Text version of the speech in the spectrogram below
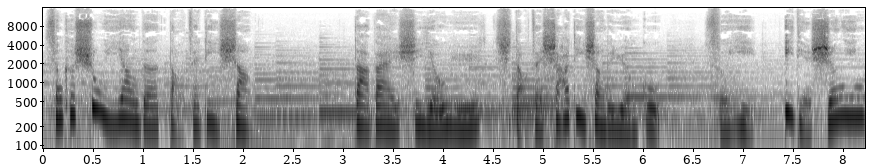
像棵树一样的倒在地上。大概是由于是倒在沙地上的缘故，所以一点声音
